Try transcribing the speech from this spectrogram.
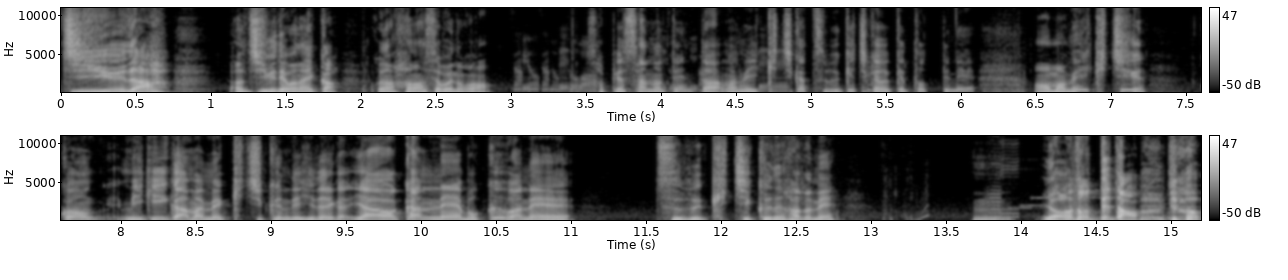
自由だ。あ自由ではないか。これ話せばいいのかな。サピョさんのテントは豆吉か粒吉か受け取ってね。あ豆吉この右が豆吉くんで左がいやわかんねえ。僕はね粒吉くん派だね。うん、いや当たってた。いや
